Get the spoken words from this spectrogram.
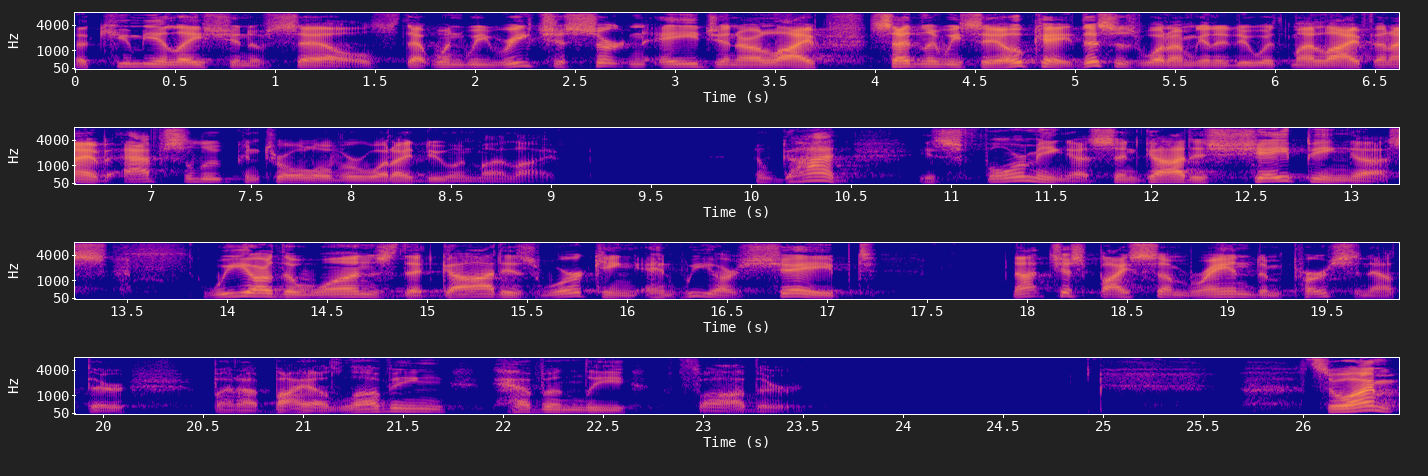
accumulation of cells that when we reach a certain age in our life, suddenly we say, okay, this is what I'm going to do with my life, and I have absolute control over what I do in my life. No, God is forming us, and God is shaping us. We are the ones that God is working, and we are shaped not just by some random person out there, but uh, by a loving heavenly Father. So I'm,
